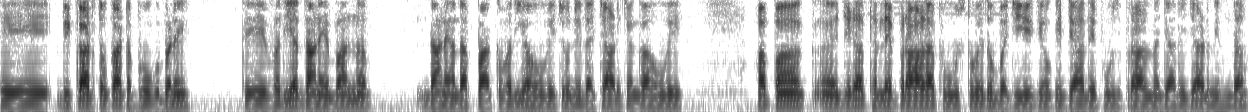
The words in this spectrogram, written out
ਤੇ ਵੀ ਘੱਟ ਤੋਂ ਘੱਟ ਫੋਕ ਬਣੇ ਤੇ ਵਧੀਆ ਦਾਣੇ ਬਣ, ਦਾਣਿਆਂ ਦਾ ਪੱਕ ਵਧੀਆ ਹੋਵੇ, ਝੋਨੇ ਦਾ ਝਾੜ ਚੰਗਾ ਹੋਵੇ। ਆਪਾਂ ਜਿਹੜਾ ਥੱਲੇ ਪਰਾਲ ਆ ਫੂਸ ਤੋਂ, ਇਹ ਤੋਂ ਬਚੀਏ ਕਿਉਂਕਿ ਜ਼ਿਆਦਾ ਫੂਸ ਪਰਾਲ ਨਾਲ ਜ਼ਿਆਦਾ ਝਾੜ ਨਹੀਂ ਹੁੰਦਾ।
